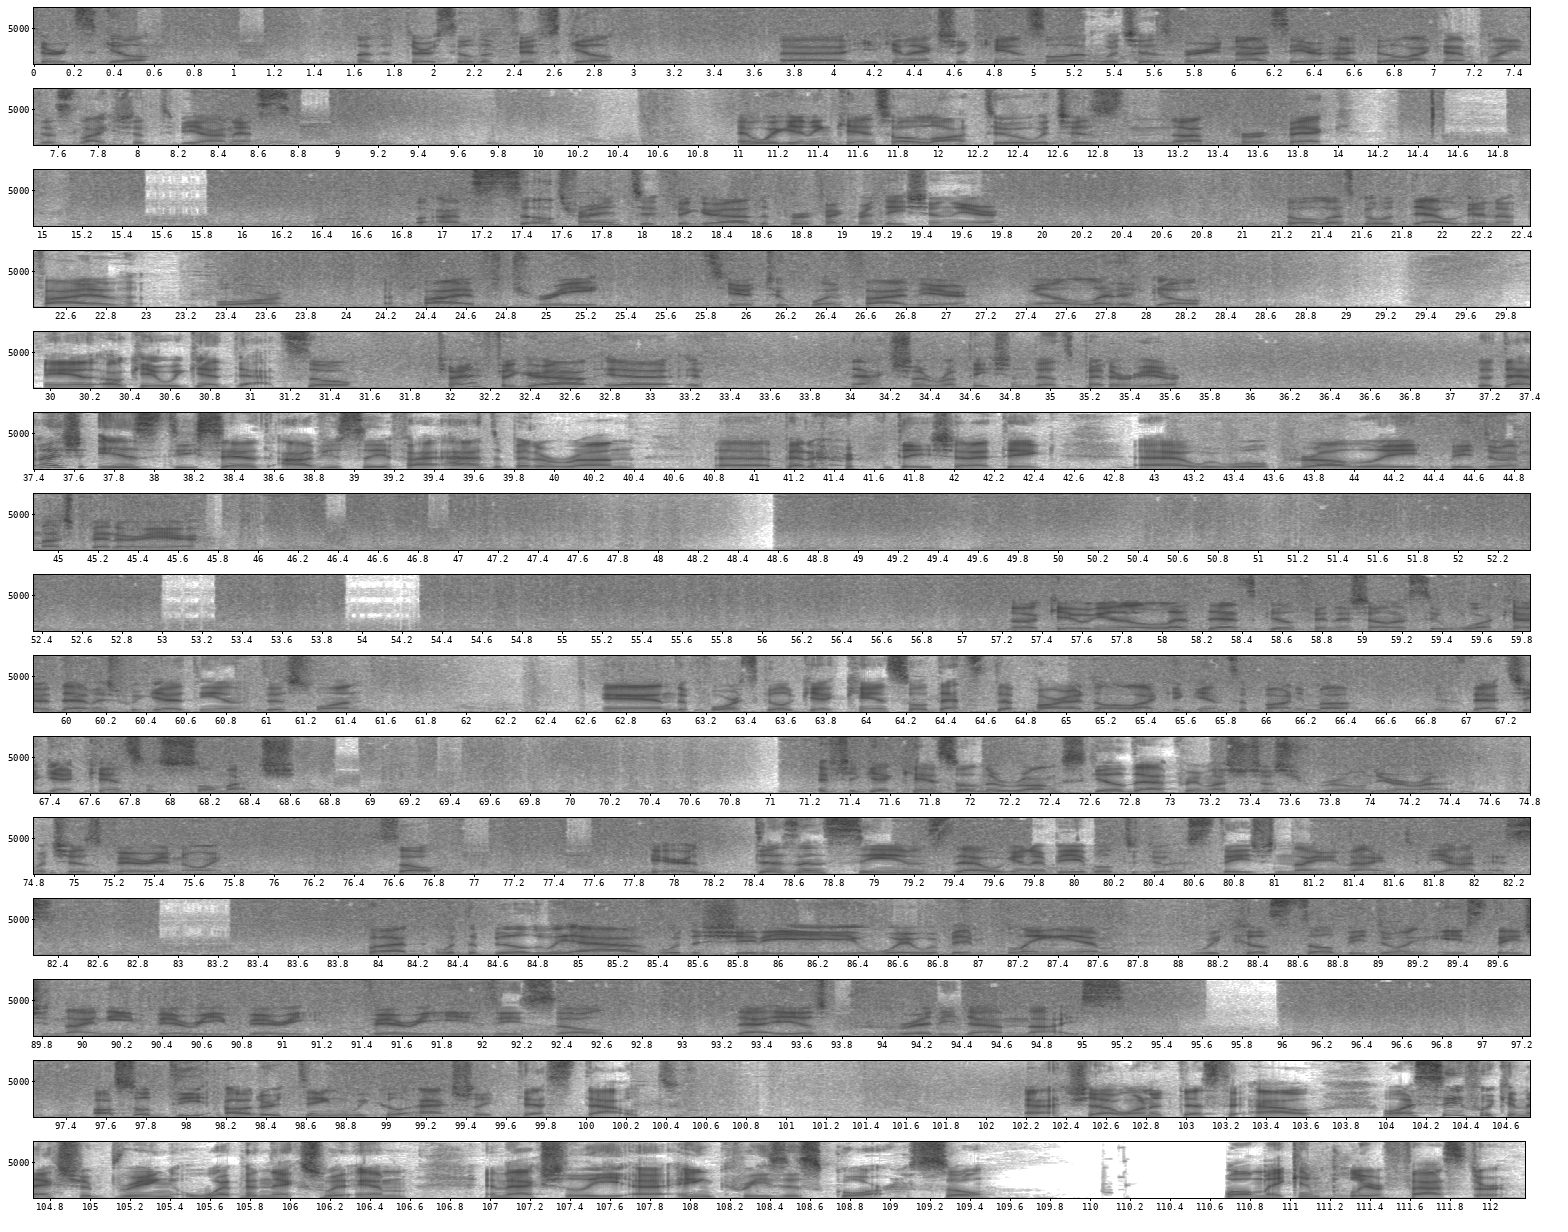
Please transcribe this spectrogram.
third skill, not the third skill, the fifth skill, uh, you can actually cancel it, which is very nice here. I feel like I'm playing this like shit, to be honest. And we're getting canceled a lot too, which is not perfect. But I'm still trying to figure out the perfect rotation here. So let's go with that. We're gonna 5, 4, a 5, 3, tier 2.5 here. I'm gonna let it go. And okay, we get that. So I'm trying to figure out uh, if an actual rotation that's better here. The damage is decent. Obviously, if I had a better run, uh, better rotation, I think uh, we will probably be doing much better here. Okay, we're gonna let that skill finish. I wanna see what kind of damage we get at the end of this one. And the fourth skill get cancelled. That's the part I don't like against Ebony Maw, is that you get cancelled so much. If you get cancelled on the wrong skill, that pretty much just ruin your run, which is very annoying. So, here it doesn't seem that we're gonna be able to do a stage 99, to be honest. But with the build we have, with the shitty way we've been playing him, we could still be doing a stage 90 very, very, very easy. So that is pretty damn nice. Also, the other thing we could actually test out. Actually, I want to test it out. I want to see if we can actually bring Weapon X with him and actually uh, increase his score. So, well, make him clear faster.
